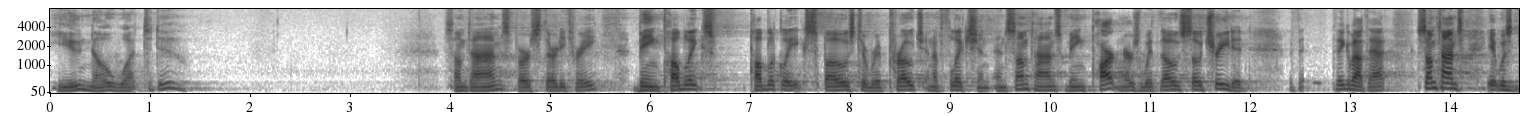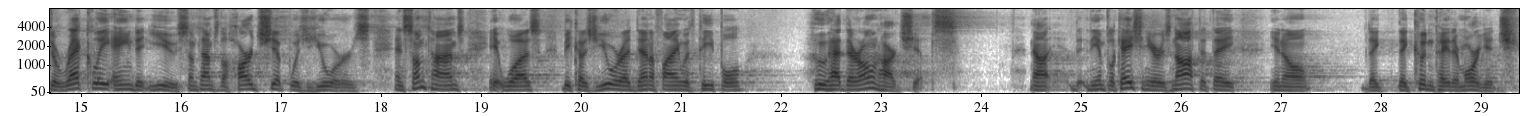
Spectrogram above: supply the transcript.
You know what to do. Sometimes, verse 33, being public publicly exposed to reproach and affliction, and sometimes being partners with those so treated. Think about that. Sometimes it was directly aimed at you. Sometimes the hardship was yours. And sometimes it was because you were identifying with people who had their own hardships. Now, the implication here is not that they, you know, they, they couldn't pay their mortgage.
